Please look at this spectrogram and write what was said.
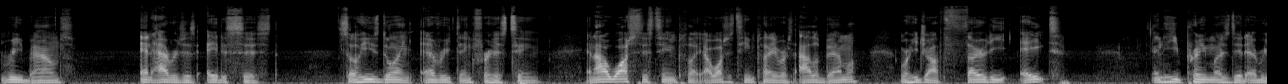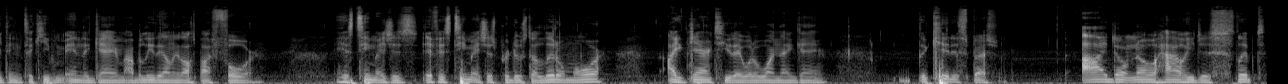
rebounds and averages 8 assists. So he's doing everything for his team. And I watched this team play. I watched his team play versus Alabama, where he dropped 38, and he pretty much did everything to keep him in the game. I believe they only lost by four. His teammates just, if his teammates just produced a little more, I guarantee you they would have won that game. The kid is special. I don't know how he just slipped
